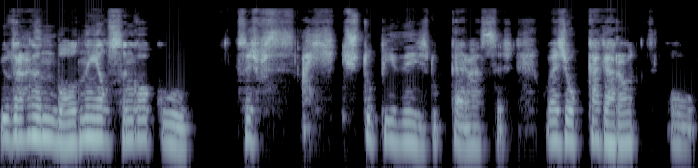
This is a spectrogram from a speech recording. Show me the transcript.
E o Dragon Ball nem é o Sangoku. Vocês precisam... Ai, que estupidez do caraças. O gajo é o Kagarote. Ou...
